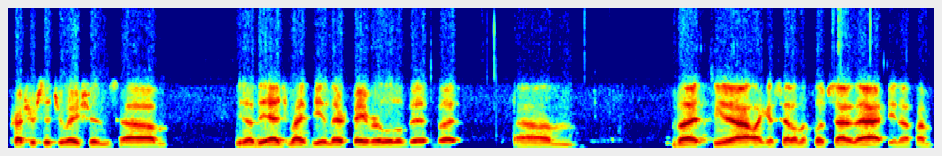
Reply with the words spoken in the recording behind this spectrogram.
pressure situations, um, you know, the edge might be in their favor a little bit. But um, but you know, like I said, on the flip side of that, you know, if I'm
